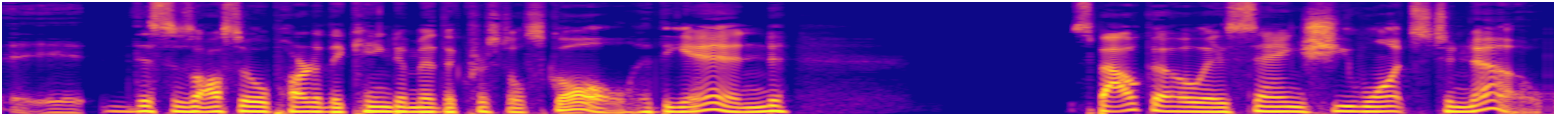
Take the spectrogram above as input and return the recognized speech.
it, this is also a part of the kingdom of the crystal skull. At the end, Spalko is saying she wants to know.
